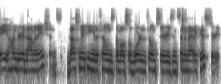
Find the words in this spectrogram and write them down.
800 nominations, thus making the films the most awarded film series in cinematic history.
